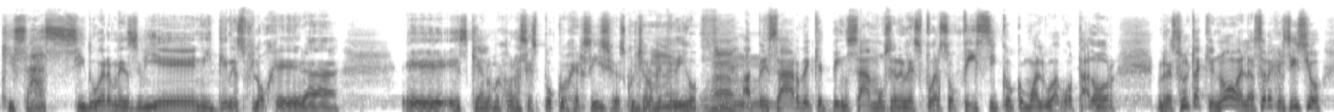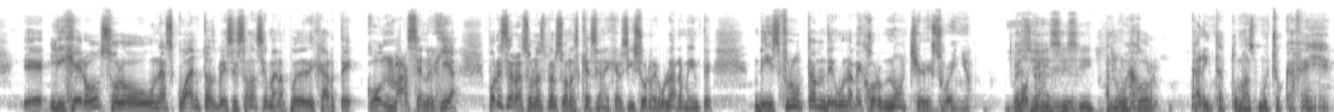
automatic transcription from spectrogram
quizás si duermes bien y tienes flojera, eh, es que a lo mejor haces poco ejercicio. Escucha lo que te digo. A pesar de que pensamos en el esfuerzo físico como algo agotador, resulta que no. El hacer ejercicio eh, ligero, solo unas cuantas veces a la semana, puede dejarte con más energía. Por esa razón, las personas que hacen ejercicio regularmente disfrutan de una mejor noche de sueño. Pues Otra, sí, sí, sí. a lo mejor, Carita, tomas mucho café.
